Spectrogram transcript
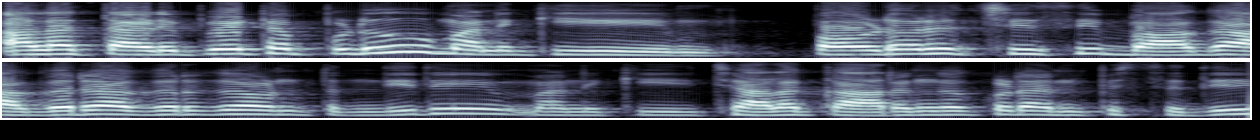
అలా తడిపేటప్పుడు మనకి పౌడర్ వచ్చేసి బాగా అగరు అగరుగా ఉంటుంది. ఇది మనకి చాలా కారంగా కూడా అనిపిస్తుంది.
